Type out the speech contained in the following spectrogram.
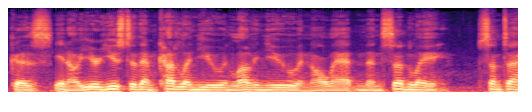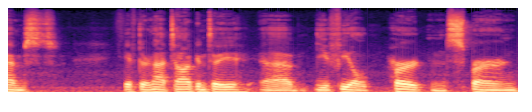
because you know you're used to them cuddling you and loving you and all that, and then suddenly, sometimes, if they're not talking to you, uh, you feel hurt and spurned.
